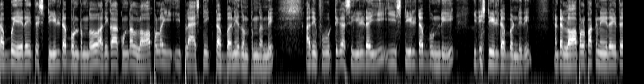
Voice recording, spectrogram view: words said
టబ్ ఏదైతే స్టీల్ టబ్ ఉంటుందో అది కాకుండా లోపల ఈ ప్లాస్టిక్ టబ్ అనేది ఉంటుందండి. అది పూర్తిగా సీల్డ్ అయ్యి ఈ స్టీల్ టబ్ ఉండి ఇది స్టీల్ టబ్ అండి ఇది. అంటే లోపల పక్కన ఏదైతే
